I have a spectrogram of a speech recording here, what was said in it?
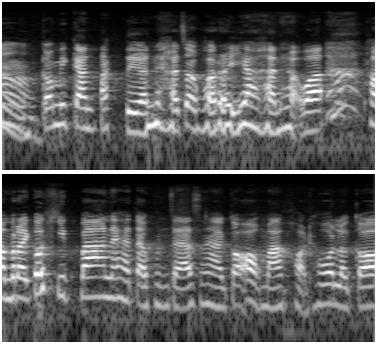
มก็มีการตักเตือนนะคะจากภรรยานะคะว่าทำอะไรก็คิดบ้างนะคะแต่คุณแจ๊สนะคะก็ออกมาขอโทษแล้วก็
